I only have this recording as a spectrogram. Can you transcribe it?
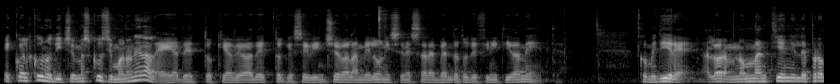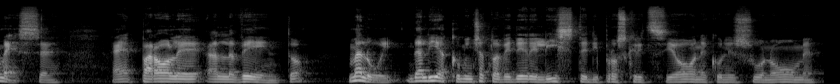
E qualcuno dice, ma scusi, ma non era lei detto che aveva detto che se vinceva la Meloni se ne sarebbe andato definitivamente? Come dire, allora non mantieni le promesse, eh? parole al vento. Ma lui da lì ha cominciato a vedere liste di proscrizione con il suo nome.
